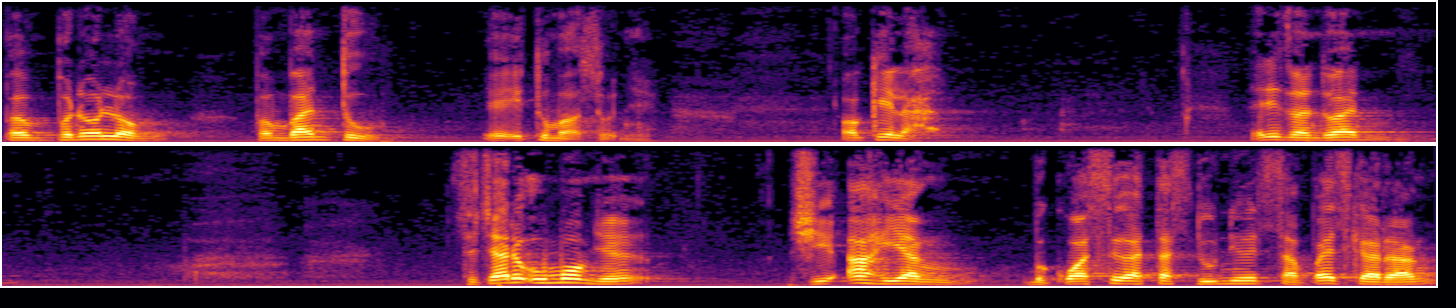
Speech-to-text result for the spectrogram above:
penolong, pembantu. Iaitu maksudnya. Okeylah. Jadi tuan-tuan, Secara umumnya, Syiah yang berkuasa atas dunia sampai sekarang,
